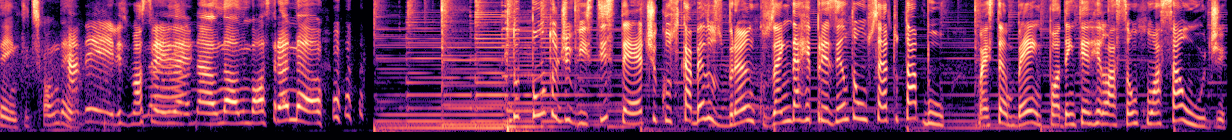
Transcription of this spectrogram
Tento esconder. Cadê eles? Mostra não, eles aí. Não, não, não mostra não. Do ponto de vista estético, os cabelos brancos ainda representam um certo tabu, mas também podem ter relação com a saúde.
